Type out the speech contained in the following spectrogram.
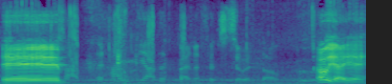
Uh, it has the added benefits to it though. oh yeah, yeah.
